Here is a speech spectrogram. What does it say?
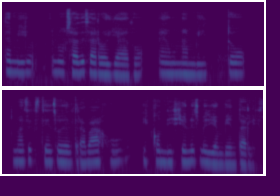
También nos ha desarrollado en un ámbito más extenso del trabajo y condiciones medioambientales.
